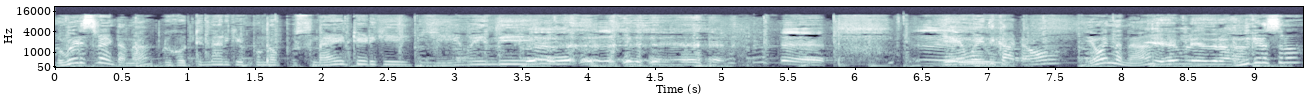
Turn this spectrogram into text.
నువ్వు ఏడుస్తున్నాయంటన్నా ఇప్పుడు కొట్టిన దానికి ఇప్పుడు నొప్పి వస్తున్నాయి ఏమైంది? ఏమైంది కాటం? ఏమైందన్నా? ఏం లేదురా. ఎందుకు ఏడుస్తున్నావు?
